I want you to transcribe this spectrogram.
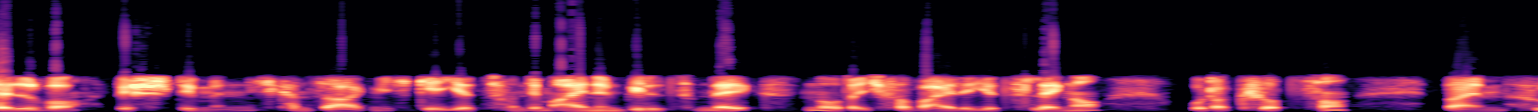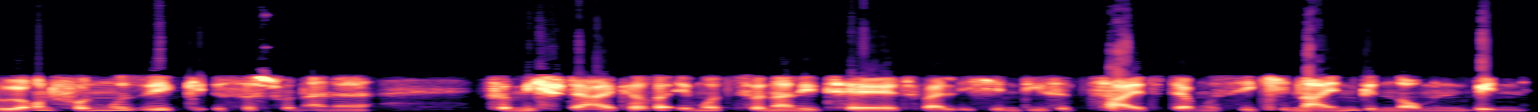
selber bestimmen. Ich kann sagen, ich gehe jetzt von dem einen Bild zum nächsten oder ich verweile jetzt länger oder kürzer. Beim Hören von Musik ist es schon eine für mich stärkere Emotionalität, weil ich in diese Zeit der Musik hineingenommen bin.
